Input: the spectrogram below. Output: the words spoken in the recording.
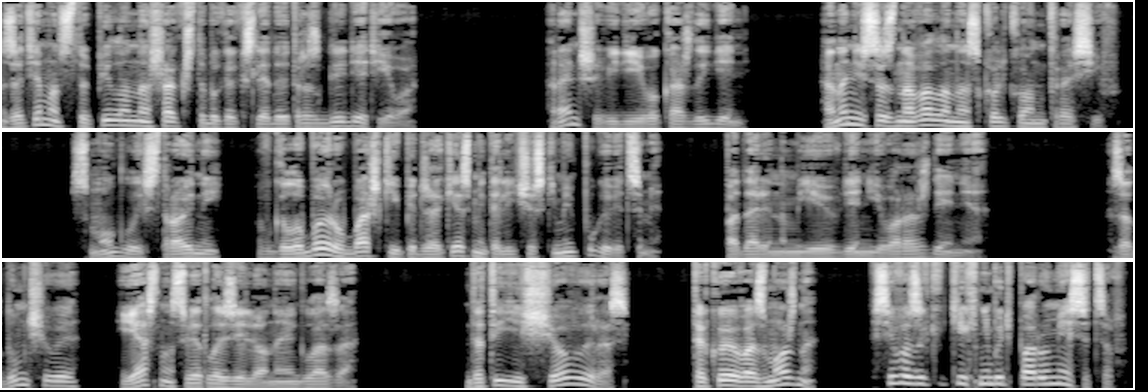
Затем отступила на шаг, чтобы как следует разглядеть его. Раньше, видя его каждый день, она не сознавала, насколько он красив. Смуглый, стройный, в голубой рубашке и пиджаке с металлическими пуговицами, подаренным ею в день его рождения. Задумчивые, ясно светло-зеленые глаза. «Да ты еще вырос! Такое возможно? Всего за каких-нибудь пару месяцев!»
